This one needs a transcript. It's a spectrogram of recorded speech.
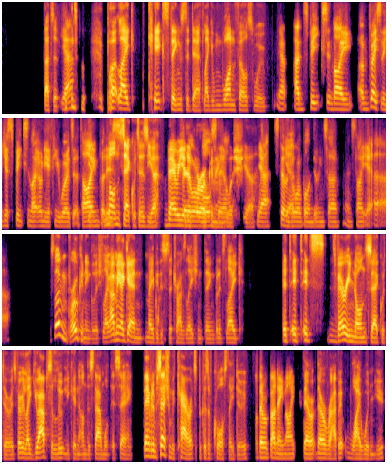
That's it. Yeah. but like kicks things to death, like in one fell swoop. Yeah, and speaks in like um, basically just speaks in like only a few words at a Yeah, time, but non is sequiturs. Yeah, very They're adorable broken still. English, yeah. Yeah, still Yeah. adorable in doing so. And it's like, yeah, it's not even broken English. Like, I mean, again, maybe this is a translation thing, but it's like. It, it it's it's very non sequitur. It's very like you absolutely can understand what they're saying. They have an obsession with carrots because of course they do. well, they're a bunny, Mike. they're they're a rabbit. Why wouldn't you?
